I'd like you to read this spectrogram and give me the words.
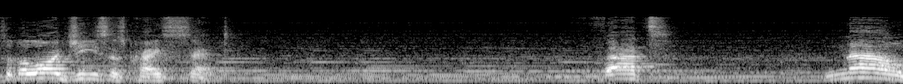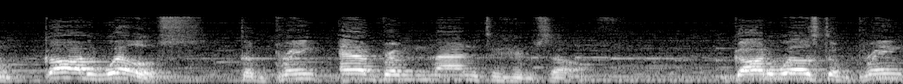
So the Lord Jesus Christ said that now God wills to bring every man to himself. God wills to bring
